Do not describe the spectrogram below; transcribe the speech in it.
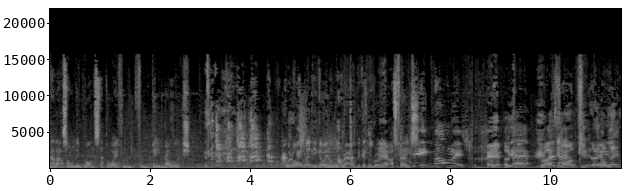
Now that's only one step away from from being molish. we're already going on the ground because we're running out of space. Being Polish. Okay. Yeah, right, that's come it. on. Keep, hang on, let him,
